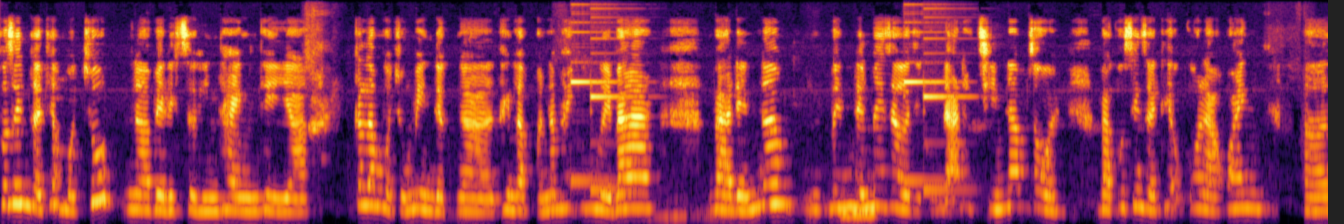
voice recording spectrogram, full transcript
cô xin giới thiệu một chút, về lịch sử hình thành thì, Cát Lâm của chúng mình được, thành lập vào năm 2013 và đến, bên đến đến bây giờ thì cũng đã được 9 năm rồi. Và cô xin giới thiệu cô là Oanh, Ờ,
